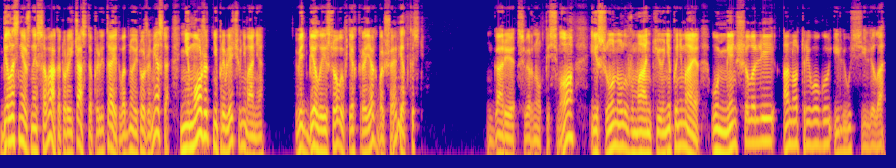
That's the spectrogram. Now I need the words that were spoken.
Белоснежная сова, которая часто прилетает в одно и то же место, не может не привлечь внимания. Ведь белые совы в тех краях — большая редкость. Гарри свернул письмо и сунул в мантию, не понимая, уменьшило ли оно тревогу или усилило.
